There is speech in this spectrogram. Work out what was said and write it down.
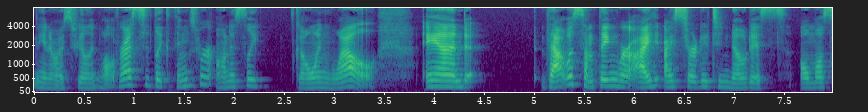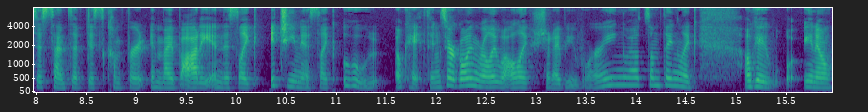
you know, I was feeling well rested. Like things were honestly going well. And that was something where I, I started to notice almost a sense of discomfort in my body and this like itchiness, like, ooh, okay, things are going really well. Like, should I be worrying about something? Like, okay, you know,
